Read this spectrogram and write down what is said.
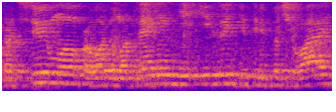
працюємо, проводимо тренінги, ігри, діти відпочивають.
